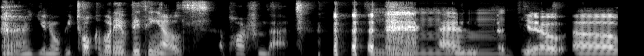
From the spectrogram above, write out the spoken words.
you know, we talk about everything else apart from that. and, mm, you know, uh,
